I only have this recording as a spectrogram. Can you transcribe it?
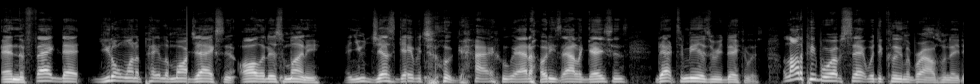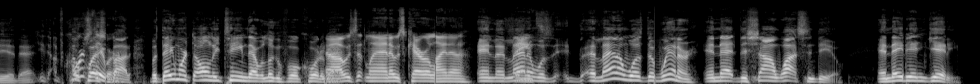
and the fact that you don't want to pay Lamar Jackson all of this money and you just gave it to a guy who had all these allegations. That to me is ridiculous. A lot of people were upset with the Cleveland Browns when they did that. Of course, no they were. about it. But they weren't the only team that were looking for a quarterback. No, it was Atlanta. It was Carolina. And Atlanta Saints. was Atlanta was the winner in that Deshaun Watson deal, and they didn't get him.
